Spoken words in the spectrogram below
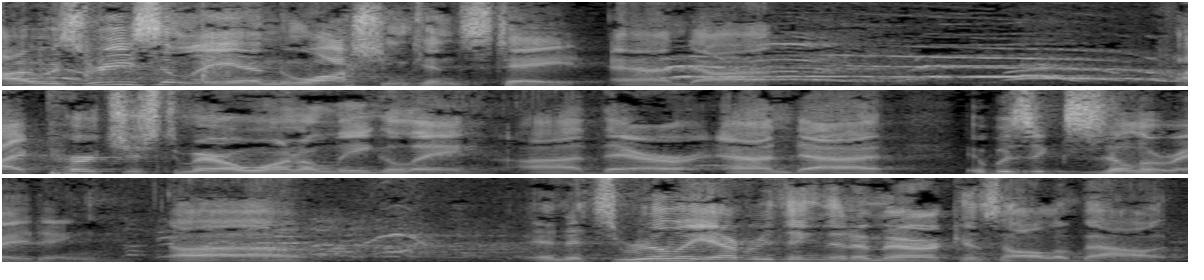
I was recently in Washington State, and uh, I purchased marijuana legally uh, there, and uh, it was exhilarating. And it's really everything that America's all about.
